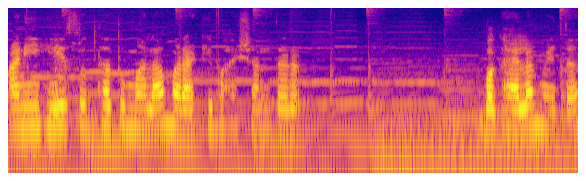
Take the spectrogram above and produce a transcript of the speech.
आणि हे सुद्धा तुम्हाला मराठी भाषांतर बघायला मिळतं.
